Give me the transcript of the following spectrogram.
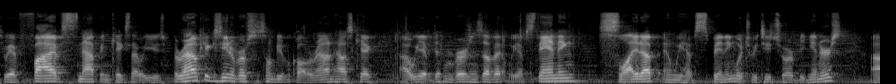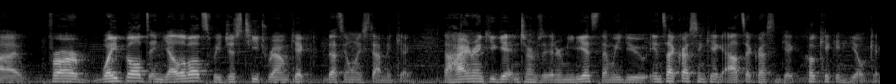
So we have five snapping kicks that we use. The round kick is universal. Some people call it a roundhouse kick. Uh, we have different versions of it. We have standing, slide up, and we have spinning, which we teach to our beginners. Uh, for our white belt and yellow belts, we just teach round kick. That's the only snapping kick. The higher rank you get in terms of intermediates, then we do inside crescent kick, outside crescent kick, hook kick, and heel kick.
